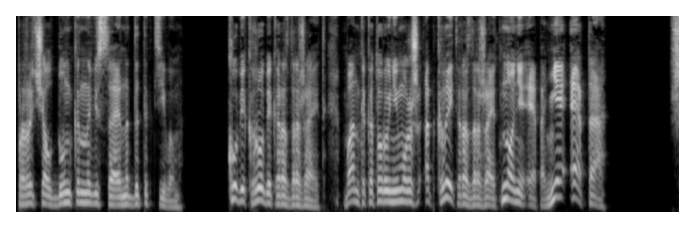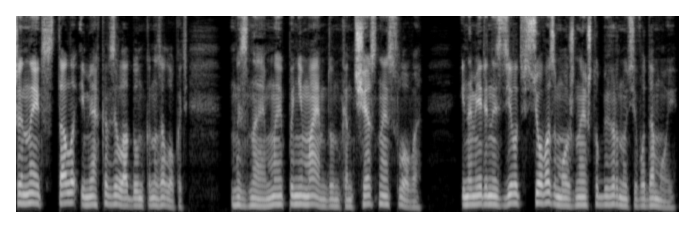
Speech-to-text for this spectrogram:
прорычал Дункан, нависая над детективом. Кубик Рубика раздражает. Банка, которую не можешь открыть, раздражает. Но не это, не это! Шинейд встала и мягко взяла Дункана за локоть. «Мы знаем, мы понимаем, Дункан, честное слово, и намерены сделать все возможное, чтобы вернуть его домой».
